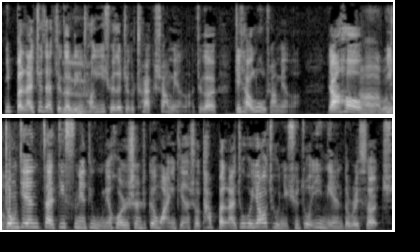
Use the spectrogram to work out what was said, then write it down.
你本来就在这个嗯临床医学的这个 track 上面了，这个这条路上面了。然后你中间在第四年、第五年，或者是甚至更晚一点的时候，他本来就会要求你去做一年的 research，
